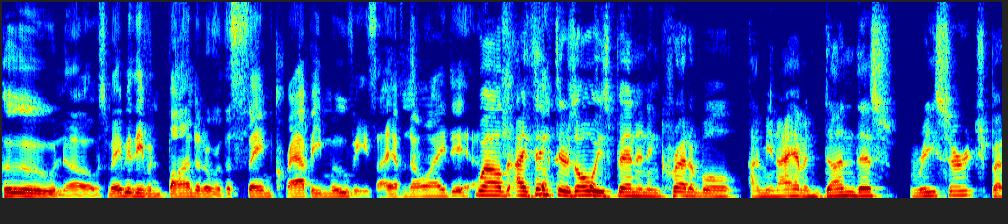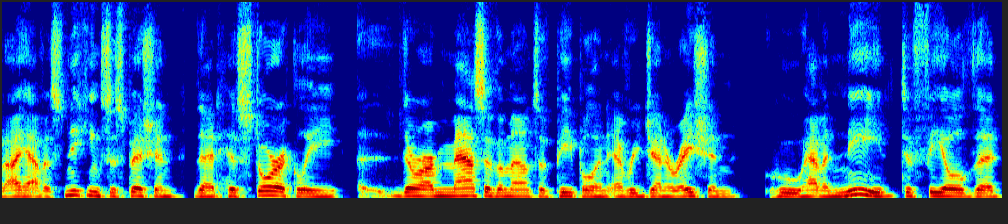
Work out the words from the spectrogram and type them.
Who knows? Maybe they even bonded over the same crappy movies. I have no idea. Well, I think there's always been an incredible. I mean, I haven't done this research, but I have a sneaking suspicion that historically uh, there are massive amounts of people in every generation who have a need to feel that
